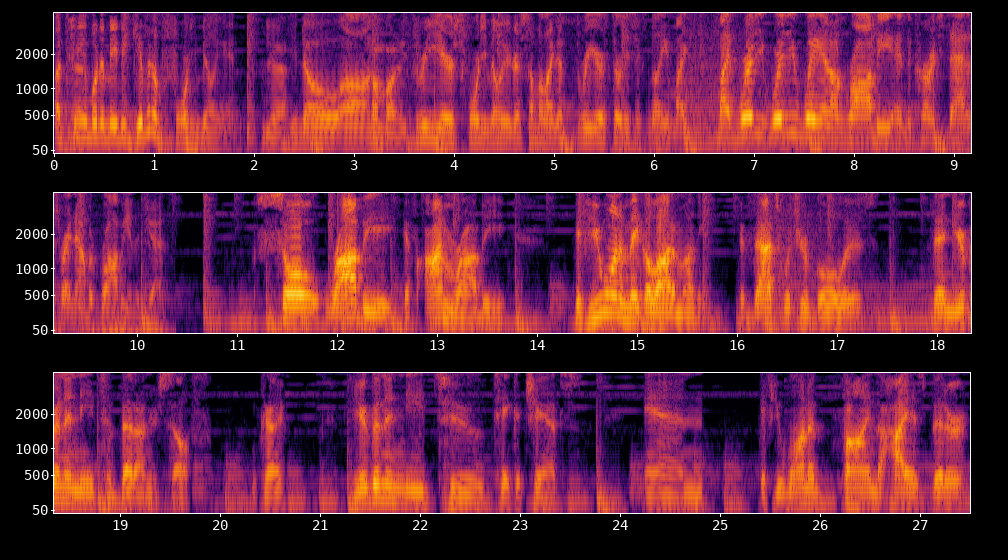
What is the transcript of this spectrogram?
a team would have maybe given him 40 million. Yeah. You know, um, Somebody. three years, 40 million or something like that. Three years, 36 million. Mike, Mike, where do you where do you weigh in on Robby and the current status right now with Robby and the Jets? So, Robby, if I'm Robby, if you want to make a lot of money, if that's what your goal is, then you're going to need to bet on yourself. Okay? You're going to need to take a chance. And if you want to find the highest bidder,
